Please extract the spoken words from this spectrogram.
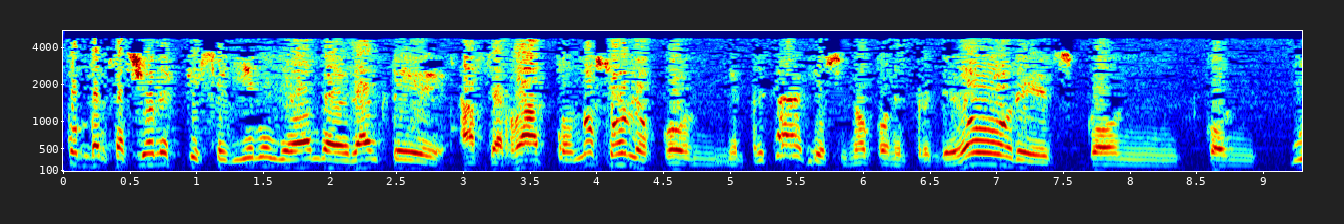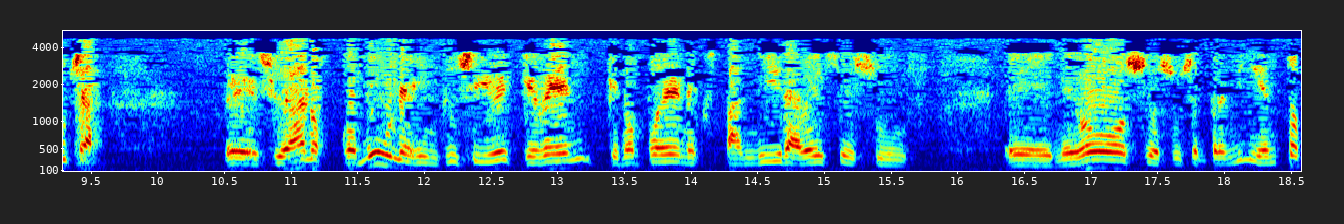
conversaciones que se vienen llevando adelante hace rato, no solo con empresarios, sino con emprendedores, con, con muchos eh, ciudadanos comunes inclusive, que ven que no pueden expandir a veces sus eh, negocios, sus emprendimientos,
